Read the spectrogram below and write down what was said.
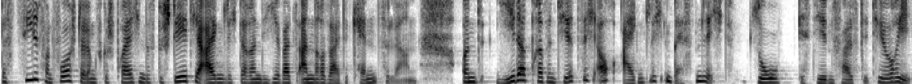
Das Ziel von Vorstellungsgesprächen, das besteht ja eigentlich darin, die jeweils andere Seite kennenzulernen. Und jeder präsentiert sich auch eigentlich im besten Licht. So ist jedenfalls die Theorie.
